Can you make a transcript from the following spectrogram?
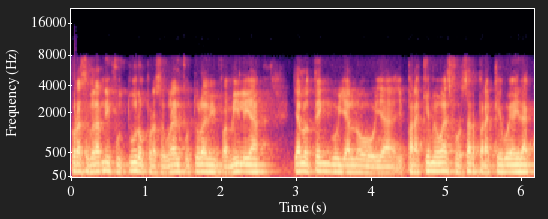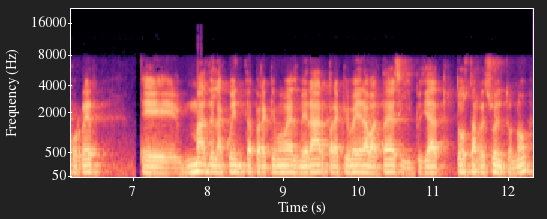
por asegurar mi futuro, por asegurar el futuro de mi familia, ya lo tengo, ya lo, ya, ¿para qué me voy a esforzar? ¿Para qué voy a ir a correr eh, más de la cuenta? ¿Para qué me voy a esmerar? ¿Para qué voy a ir a batallas? Y pues ya todo está resuelto, ¿no?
